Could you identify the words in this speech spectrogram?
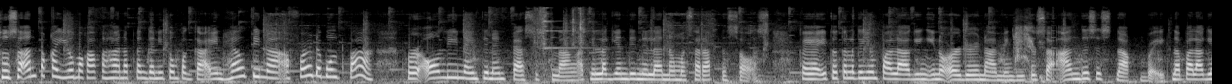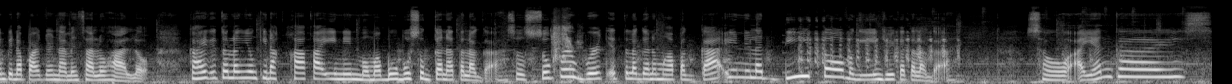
So, saan pa kayo makakahanap ng ganitong pagkain? Healthy na, affordable pa. For only 99 pesos lang. At nilagyan din nila ng masarap na sauce. Kaya ito talaga yung palaging in-order namin dito sa Andes Snack Break na palaging pinapartner namin sa halo-halo. Kahit ito lang yung kinakakainin mo, mabubusog ka na talaga. So, super worth it talaga ng mga pagkain nila dito. mag enjoy ka talaga. So, ayan guys.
